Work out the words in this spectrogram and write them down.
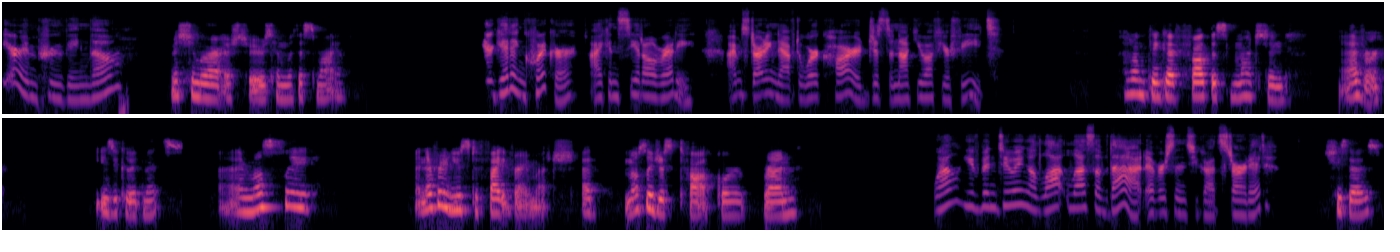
You're improving, though. Mishimura assures him with a smile. You're getting quicker. I can see it already. I'm starting to have to work hard just to knock you off your feet. I don't think I've fought this much in ever, Izuku admits. I mostly. I never used to fight very much. I'd mostly just talk or run. Well, you've been doing a lot less of that ever since you got started. She says.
